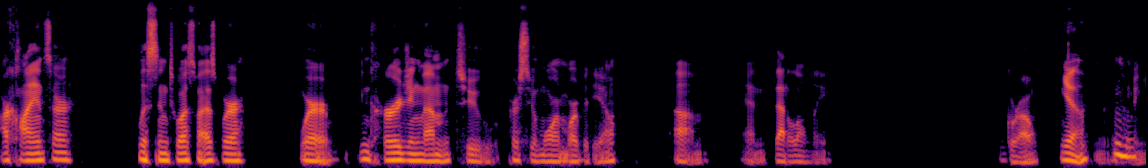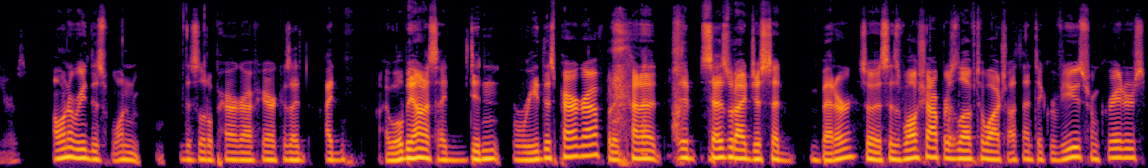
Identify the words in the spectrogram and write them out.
our clients are listening to us as we're we're encouraging them to pursue more and more video, um, and that'll only grow Yeah. in the Mhm. coming years. I want to read this one this little paragraph here because I I I will be honest, I didn't read this paragraph, but it kind of it says what I just said better. So it says while shoppers love to watch authentic reviews from creators,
